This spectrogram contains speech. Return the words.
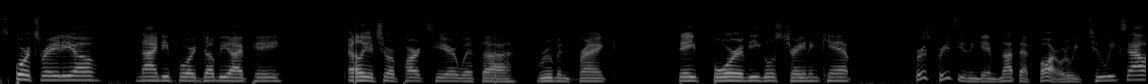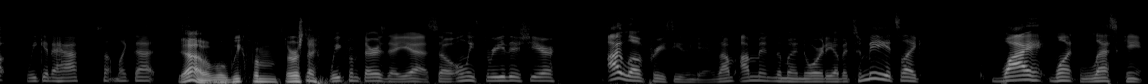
Sports Radio 94 WIP. Eliot Shorr-Parks here with uh, Reuben Frank. Day four of Eagles training camp. First preseason game's not that far. What are we, two weeks out? Week and a half? Something like that? yeah, a week from Thursday. Week from Thursday, yeah. So only three this year. I love preseason games. I'm I'm in the minority of it. To me, it's like, why want less games?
